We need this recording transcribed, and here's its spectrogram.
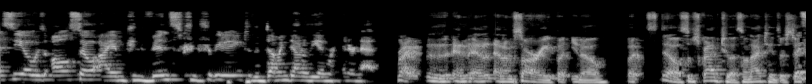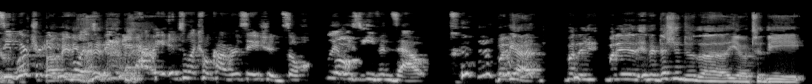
SEO is also, I am convinced, contributing to the dumbing down of the internet. right, and, and and and I'm sorry, but you know, but still, subscribe to us on iTunes or But Stitcher. see, we're tricking Um, people into being, and having intellectual conversation, so hopefully at least evens out. but yeah, but it- but in, in addition to the you know to the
